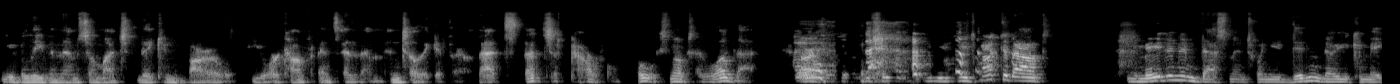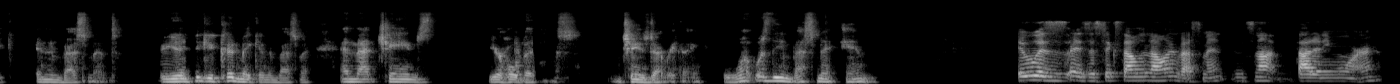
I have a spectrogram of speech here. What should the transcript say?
you believe in them so much they can borrow your confidence in them until they get there. That's that's just powerful. Holy smokes, I love that. All right. you, you talked about you made an investment when you didn't know you can make an investment. You didn't think you could make an investment, and that changed your whole business, changed everything. What was the investment in? It was it's a six thousand dollar investment. It's not that anymore.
